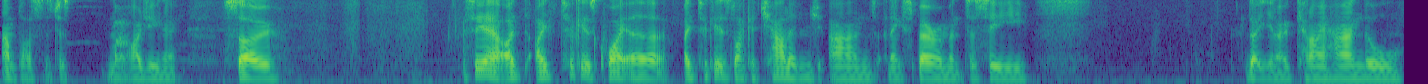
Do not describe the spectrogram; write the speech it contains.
And plus, it's just more hygienic. So, so yeah, I I took it as quite a I took it as like a challenge and an experiment to see that you know can I handle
